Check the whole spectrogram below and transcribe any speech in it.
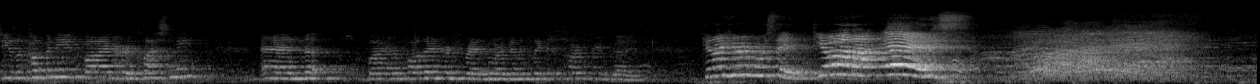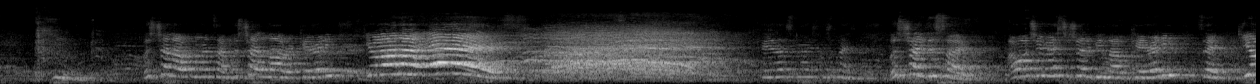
She is accompanied by her classmates and by her father and her friend who are going to play guitar for you guys. Can I hear everyone say, Kia ora es! Ready? Say, yo!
